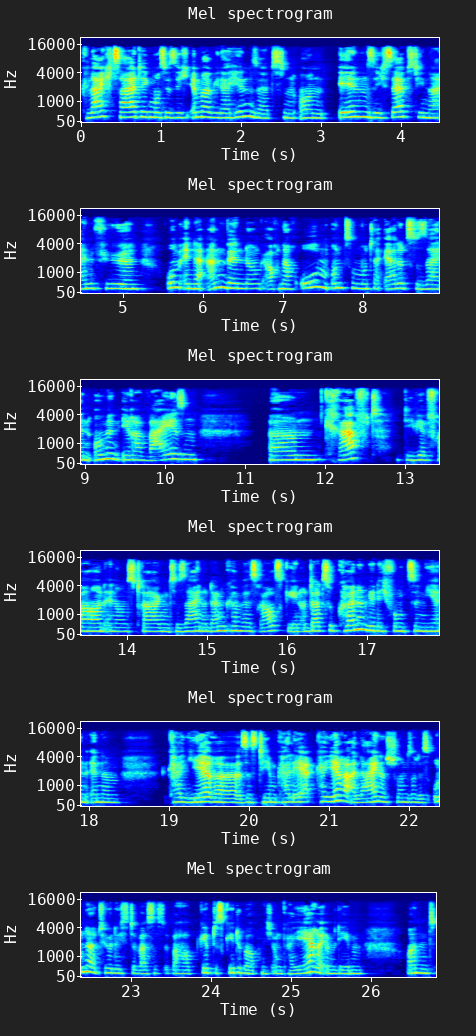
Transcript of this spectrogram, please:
gleichzeitig muss sie sich immer wieder hinsetzen und in sich selbst hineinfühlen, um in der Anbindung auch nach oben und zur Mutter Erde zu sein, um in ihrer weisen ähm, Kraft, die wir Frauen in uns tragen, zu sein. Und dann können wir es rausgehen. Und dazu können wir nicht funktionieren in einem Karrieresystem. Karriere, Karriere allein ist schon so das Unnatürlichste, was es überhaupt gibt. Es geht überhaupt nicht um Karriere im Leben. Und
